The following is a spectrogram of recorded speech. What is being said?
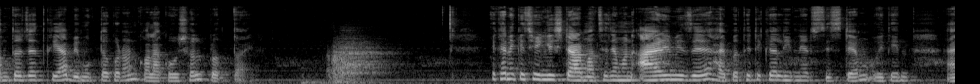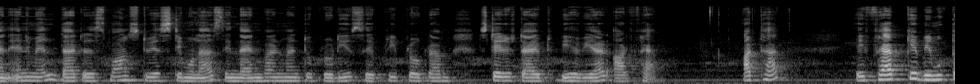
অন্তর্জাত ক্রিয়া বিমুক্তকরণ কলাকৌশল প্রত্যয়। এখানে কিছু ইংলিশ টার্ম আছে, যেমন IRM is a hypothetical innate system within an animal that response to a stimulus in the environment to produce a pre program stereotyped behaviour আর ফ্যাপ অর্থাৎ, এই ফ্যাপকে বিমুক্ত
